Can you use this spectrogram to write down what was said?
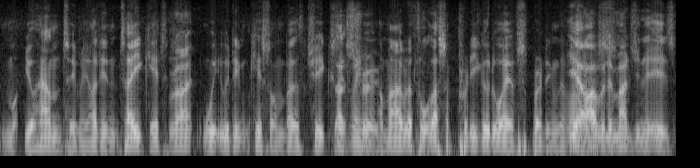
you, your hand to me. I didn't take it. Right. We, we didn't kiss on both cheeks, That's did we? true. I, mean, I would have thought that's a pretty good way of spreading the virus. Yeah, I would imagine it is.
